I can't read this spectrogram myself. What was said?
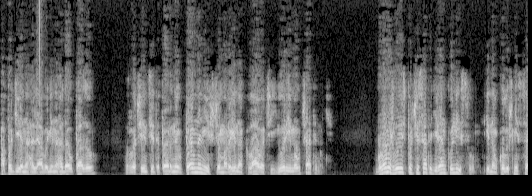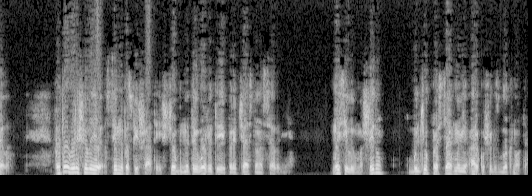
А подія на галявині, нагадав Пазов. Злочинці тепер не впевнені, що Марина, Клава чи Юрій мовчатимуть. Була можливість прочесати ділянку лісу і навколишні села. Проте вирішили з цим не поспішати, щоб не тривожити передчасно населення. Ми сіли в машину, Бунчук простяг мені аркушик з блокнота.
